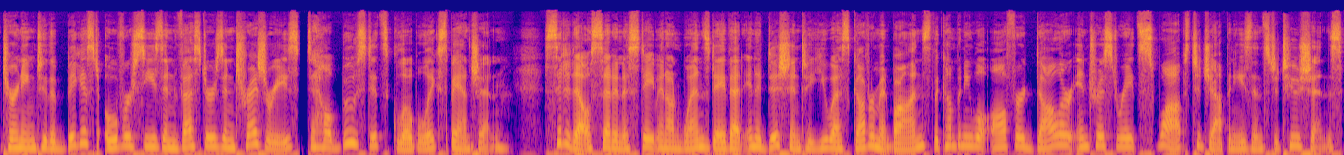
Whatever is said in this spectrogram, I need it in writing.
turning to the biggest overseas investors and treasuries to help boost its global expansion. Citadel said in a statement on Wednesday that in addition to U.S. government bonds, the company will offer dollar interest rate swaps to Japanese institutions.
